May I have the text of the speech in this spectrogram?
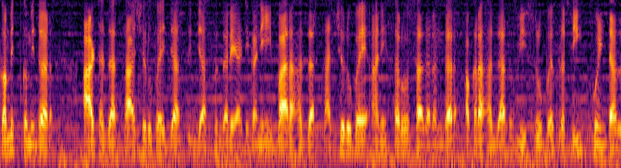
कमीत कमी दर आठ हजार सहाशे रुपये जास्तीत जास्त दर या ठिकाणी बारा हजार सातशे रुपये आणि सर्वसाधारण दर अकरा हजार वीस रुपये प्रति क्विंटल.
